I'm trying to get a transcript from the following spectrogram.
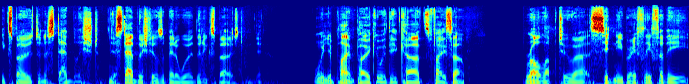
exposed and established. Yeah. Established feels a better word than exposed. Yeah. Well, you're playing poker with your cards face up. Roll up to uh, Sydney briefly for the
